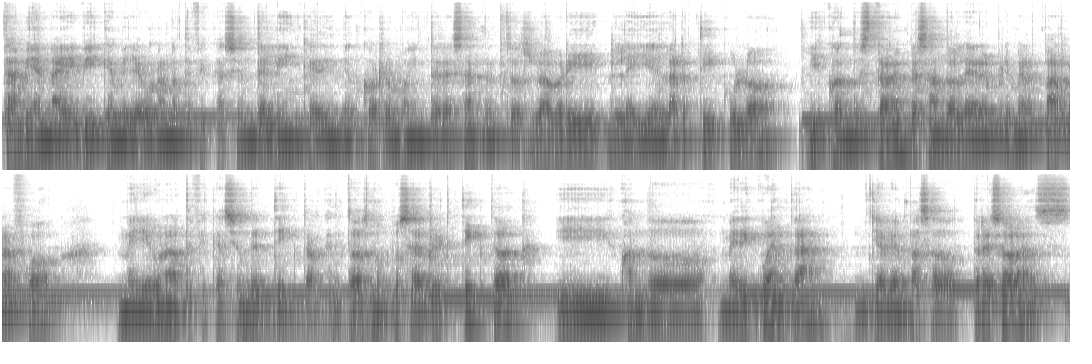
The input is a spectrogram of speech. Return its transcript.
también ahí vi que me llegó una notificación de LinkedIn de un correo muy interesante, entonces lo abrí, leí el artículo y cuando estaba empezando a leer el primer párrafo me llegó una notificación de TikTok. Entonces me puse a abrir TikTok y cuando me di cuenta ya habían pasado tres horas,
